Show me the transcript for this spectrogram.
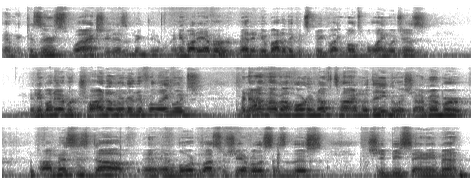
because there's, well, actually, it is a big deal. Anybody ever met anybody that can speak like multiple languages? Anybody ever tried to learn a different language? I mean, I have a hard enough time with English. I remember uh, Mrs. Dove, and, and, Lord bless her, she ever listens to this, she'd be saying amen.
